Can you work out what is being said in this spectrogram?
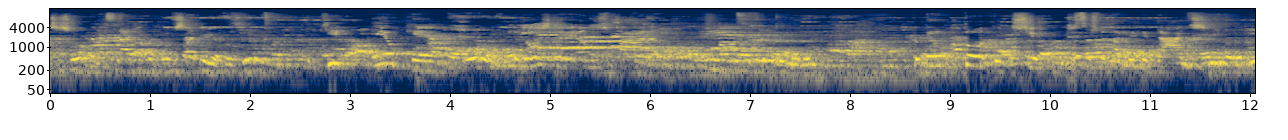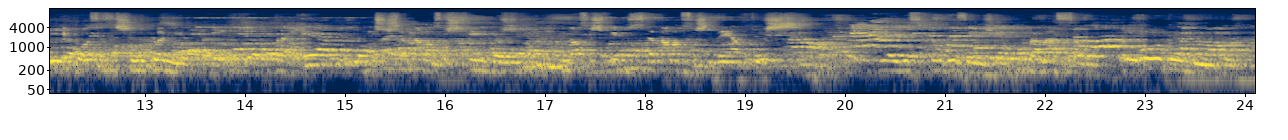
Tijuca, na cidade do Rio de Janeiro, que eu quero, o que nós queremos para o nosso futuro. Eu quero todo tipo de sustentabilidade que possa existir no planeta. Para quê? Sustentar nossos filhos, e nossos filhos sustentar nossos netos. E é isso que eu desejo para a nação, para todo mundo.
